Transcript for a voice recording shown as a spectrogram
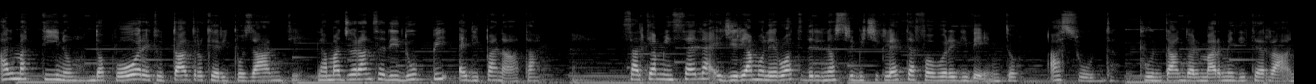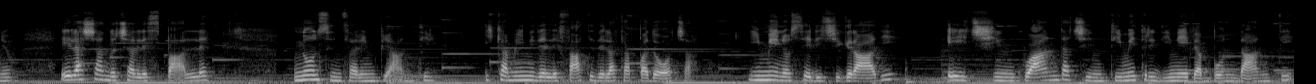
Al mattino, dopo ore tutt'altro che riposanti, la maggioranza dei dubbi è dipanata. Saltiamo in sella e giriamo le ruote delle nostre biciclette a favore di vento, a sud, puntando al mar Mediterraneo e lasciandoci alle spalle, non senza rimpianti, i camini delle fate della Cappadocia, i meno 16 gradi e i 50 cm di neve abbondanti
